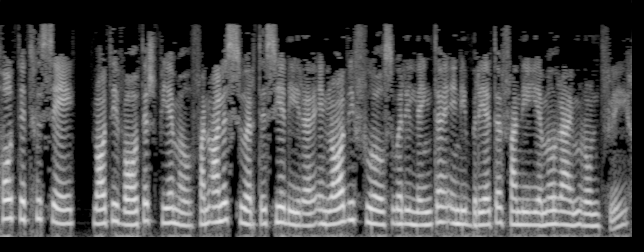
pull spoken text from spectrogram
God het gesê, laat die waters pemel van alle soorten seedieren en laat die voels oor die lengte en die breedte van die hemelruim rondvlieg.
